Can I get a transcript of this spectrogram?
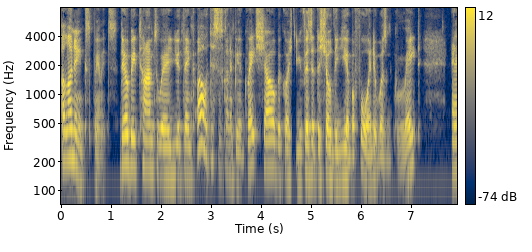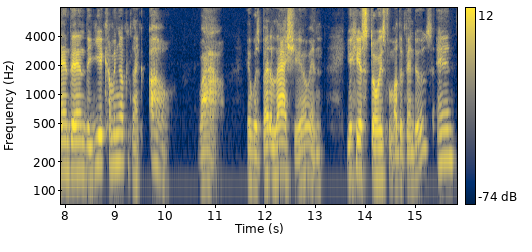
a learning experience. There'll be times where you think, oh, this is going to be a great show because you visit the show the year before and it was great. And then the year coming up, you're like, oh, wow, it was better last year. And you hear stories from other vendors and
